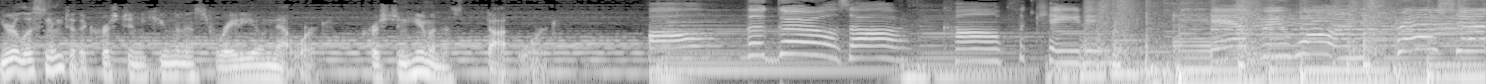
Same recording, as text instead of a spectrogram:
You're listening to the Christian Humanist Radio Network, ChristianHumanist.org. All the girls are complicated. Everyone is precious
